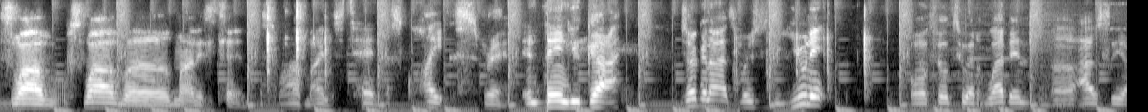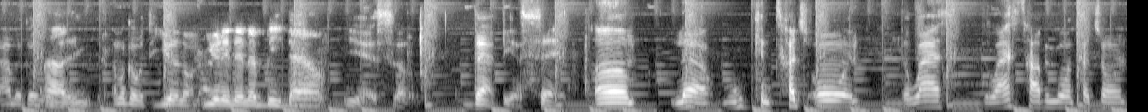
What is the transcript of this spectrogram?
Suave Suave uh, minus ten. Suave minus ten. That's quite a spread. And then you got Juggernauts versus the unit on field two at eleven. Uh, obviously, I'm gonna go. With, uh, I'm gonna go with the unit on unit in a beatdown. Yeah. So that being said, um, now we can touch on the last last topic we want to touch on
